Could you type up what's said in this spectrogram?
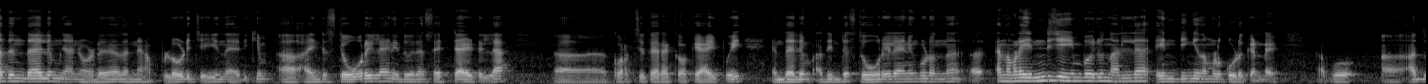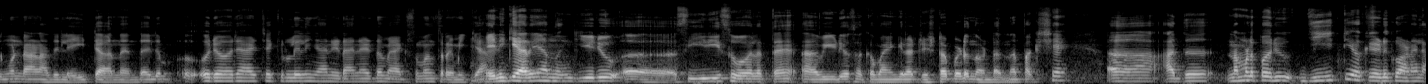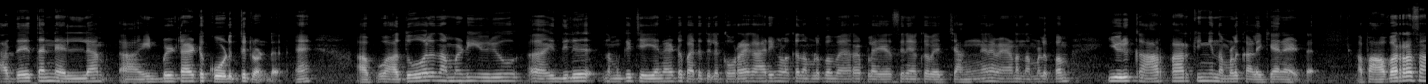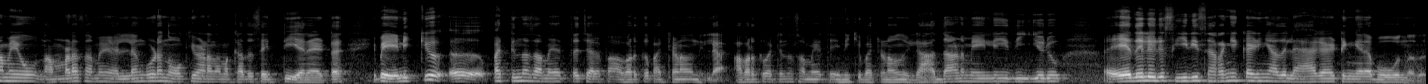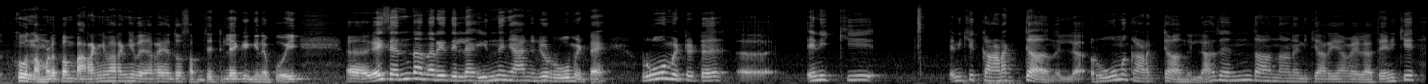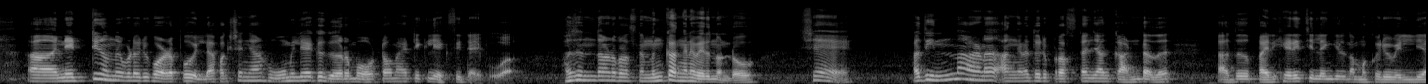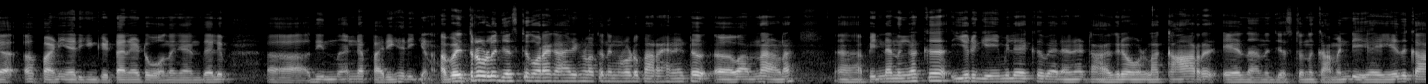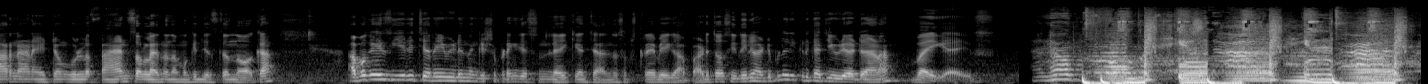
അതെന്തായാലും ഞാൻ ഉടനെ തന്നെ അപ്ലോഡ് ചെയ്യുന്നതായിരിക്കും. അതിന്റെ സ്റ്റോറി ലൈൻ ഇതുവരെ സെറ്റായിട്ടില്ല കുറച്ച് തിരക്കൊക്കെ ആയിപ്പോയി. എന്തായാലും അതിന്റെ സ്റ്റോറി ലൈനും കൂടെ ഒന്ന് നമ്മൾ എൻഡ് ചെയ്യുമ്പോൾ ഒരു നല്ല എൻഡിങ് നമ്മൾ കൊടുക്കണ്ടേ? അപ്പോൾ അതുകൊണ്ടാണ് അത് ലേറ്റ് ആകുന്നത്. എന്തായാലും ഒരു ഒരാഴ്ചക്കുള്ളിൽ ഞാൻ ഇടാനായിട്ട് മാക്സിമം ശ്രമിക്കാം. എനിക്കറിയാം നിങ്ങൾക്ക് ഈ ഒരു സീരീസ് പോലത്തെ വീഡിയോസൊക്കെ ഭയങ്കരമായിട്ട് ഇഷ്ടപ്പെടുന്നുണ്ടെന്ന്. പക്ഷേ അത് നമ്മളിപ്പോൾ ഒരു ജി ടി ഒക്കെ എടുക്കുകയാണെങ്കിൽ അതേ തന്നെ എല്ലാം ഇൻബിൽട്ടായിട്ട് കൊടുത്തിട്ടുണ്ട്. ഏ അപ്പോൾ അതുപോലെ നമ്മുടെ ഈ ഒരു ഇതിൽ നമുക്ക് ചെയ്യാനായിട്ട് പറ്റത്തില്ല. കുറേ കാര്യങ്ങളൊക്കെ നമ്മളിപ്പം വേറെ പ്ലെയേഴ്സിനെയൊക്കെ വെച്ച് അങ്ങനെ വേണം നമ്മളിപ്പം ഈ ഒരു കാർ പാർക്കിംഗ് നമ്മൾ കളിക്കാനായിട്ട്. അപ്പോൾ അവരുടെ സമയവും നമ്മുടെ സമയവും എല്ലാം കൂടെ നോക്കി വേണം നമുക്കത് സെറ്റ് ചെയ്യാനായിട്ട്. ഇപ്പോൾ എനിക്ക് പറ്റുന്ന സമയത്ത് ചിലപ്പോൾ അവർക്ക് പറ്റണമെന്നില്ല. അവർക്ക് പറ്റുന്ന സമയത്ത് എനിക്ക് പറ്റണമെന്നില്ല. അതാണ് മെയിൻലി ഇത് ഈ ഒരു ഏതെങ്കിലും ഒരു സീരീസ് ഇറങ്ങിക്കഴിഞ്ഞാൽ അത് ലാഗായിട്ട് ഇങ്ങനെ പോകുന്നത്. ഓ നമ്മളിപ്പം പറഞ്ഞ് പറഞ്ഞ് വേറെ ഏതോ സബ്ജക്റ്റിലേക്ക് ഇങ്ങനെ പോയി. ഗൈസ് എന്താണെന്നറിയത്തില്ല ഇന്ന് ഞാനൊരു റൂം ഇട്ടേ. റൂം ഇട്ടിട്ട് എനിക്ക് എനിക്ക് കണക്റ്റ് ആകുന്നില്ല റൂം കണക്റ്റ് ആകുന്നില്ല അതെന്താണെന്നാണ് എനിക്ക് അറിയാൻ മേലാത്തത് എനിക്ക് നെറ്റിനൊന്നും ഇവിടെ ഒരു കുഴപ്പമില്ല. പക്ഷേ ഞാൻ റൂമിലേക്ക് കയറുമ്പോൾ ഓട്ടോമാറ്റിക്കലി എക്സിറ്റ് ആയി പോവുക അതെന്താണ് പ്രശ്നം? നിങ്ങൾക്ക് അങ്ങനെ വരുന്നുണ്ടോ? ഷേ അത് ഇന്നാണ് അങ്ങനത്തെ ഒരു പ്രശ്നം ഞാൻ കണ്ടത്. അത് പരിഹരിച്ചില്ലെങ്കിൽ നമുക്കൊരു വലിയ പണിയായിരിക്കും കിട്ടാനായിട്ട് പോകുന്നത്. ഞാൻ എന്തായാലും അത് ഇന്ന് തന്നെ പരിഹരിക്കണം. അപ്പോൾ ഇത്രേ ഉള്ളൂ. ജസ്റ്റ് കുറേ കാര്യങ്ങളൊക്കെ നിങ്ങളോട് പറയാനായിട്ട് വന്നതാണ്. പിന്നെ നിങ്ങൾക്ക് ഈ ഒരു ഗെയിമിലേക്ക് വരാനായിട്ട് ആഗ്രഹമുള്ള കാർ ഏതാണ്? ജസ്റ്റ് ഒന്ന് കമന്റ് ചെയ്യുക. ഏത് കാറിനാണ് ഏറ്റവും കൂടുതൽ ഫാൻസ് ഉള്ളതെന്ന് നമുക്ക് ജസ്റ്റ് ഒന്ന് നോക്കാം. അപ്പോൾ കേസ് ഈ ഒരു ചെറിയ വീഡിയോ നിങ്ങൾക്ക് ഇഷ്ടപ്പെടുമെങ്കിൽ ജസ്റ്റ് ഒന്ന് ലൈക്ക് ചെയ്യുക ചാനൽ സബ്സ്ക്രൈബ് ചെയ്യുക. അപ്പോൾ അടുത്ത ദിവസം ഇതിലും അടിപൊളി ഒരു കിടക്കാച്ച വീഡിയോ ആയിട്ട് കാണാം. Bye guys in her.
